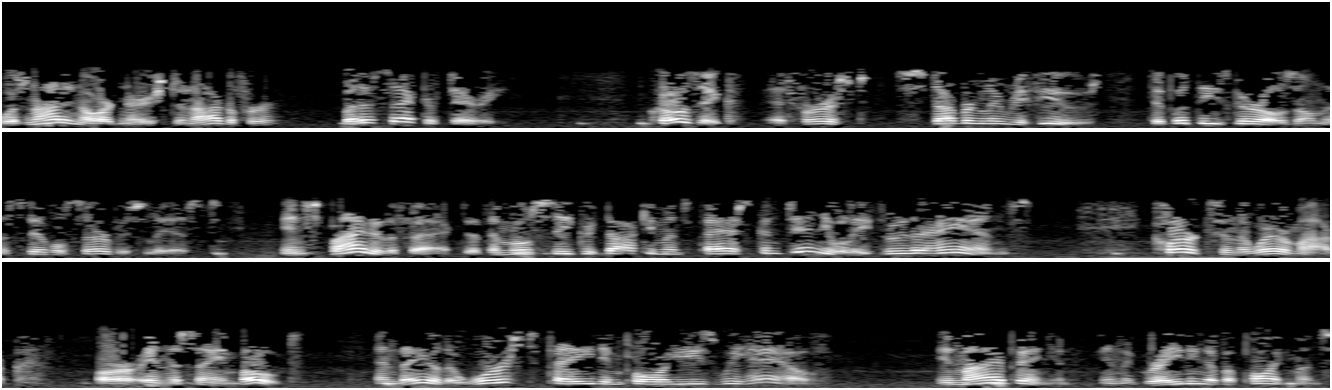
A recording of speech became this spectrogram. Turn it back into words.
was not an ordinary stenographer, but a secretary. Krosigk at first stubbornly refused to put these girls on the civil service list, in spite of the fact that the most secret documents passed continually through their hands. Clerks in the Wehrmacht are in the same boat, and they are the worst paid employees we have. In my opinion, in the grading of appointments,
